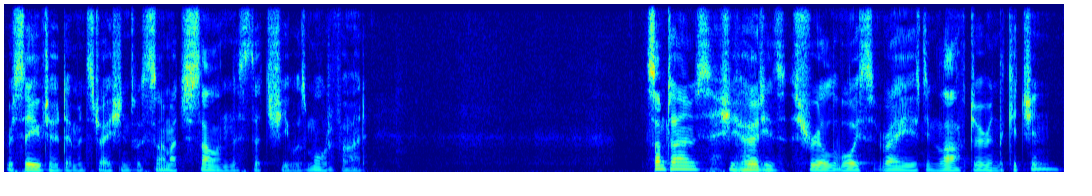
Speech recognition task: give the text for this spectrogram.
received her demonstrations with so much sullenness that she was mortified. Sometimes she heard his shrill voice raised in laughter in the kitchen,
